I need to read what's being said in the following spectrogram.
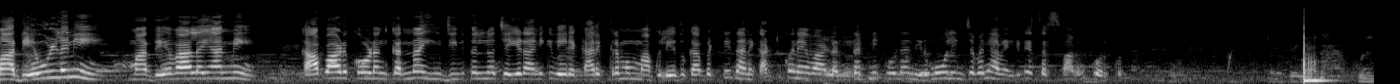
మా దేవుళ్ళని మా దేవాలయాన్ని కాపాడుకోవడం కన్నా ఈ జీవితంలో చేయడానికి వేరే కార్యక్రమం మాకు లేదు కాబట్టి దానికి అట్టుకునే వాళ్ళందరినీ కూడా నిర్మూలించమని ఆ వెంకటేశ్వర స్వామిని కోరుకున్నాను కొన్ని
